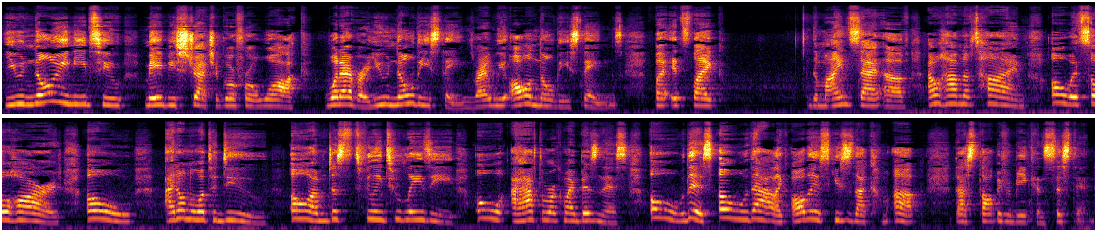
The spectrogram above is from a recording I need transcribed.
you know you need to maybe stretch or go for a walk whatever. You know these things, right? We all know these things. But it's like the mindset of, I don't have enough time. Oh, it's so hard. Oh, I don't know what to do. Oh, I'm just feeling too lazy. Oh, I have to work my business. Oh, this, oh, that. Like all the excuses that come up that stop you from being consistent,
